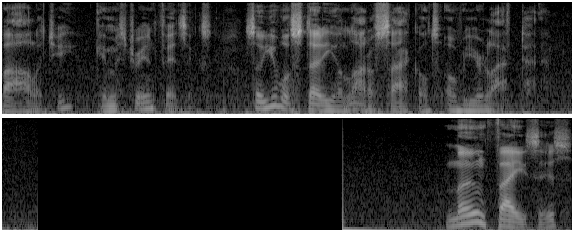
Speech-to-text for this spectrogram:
biology, chemistry, and physics, so you will study a lot of cycles over your lifetime. Moon phases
